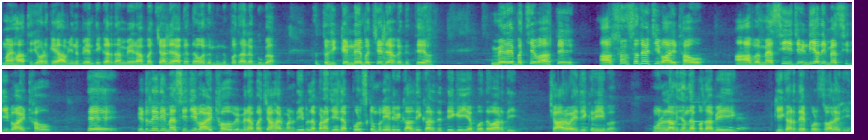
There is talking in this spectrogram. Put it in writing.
ਮੈਂ ਹੱਥ ਜੋੜ ਕੇ ਆਪ ਜੀ ਨੂੰ ਬੇਨਤੀ ਕਰਦਾ, ਮੇਰਾ ਬੱਚਾ ਲਿਆ ਕੇ ਦਿਓ ਤੇ ਮੈਨੂੰ ਪਤਾ ਲੱਗੂਗਾ ਤੁਸੀਂ ਕਿੰਨੇ ਬੱਚੇ ਲਿਆ ਕੇ ਦਿੱਤੇ ਆ। ਮੇਰੇ ਬੱਚੇ ਵਾਸਤੇ ਆਪ ਸੰਸਦ ਵਿੱਚ ਆਵਾਜ਼ ਉਠਾਓ, ਆਪ ਮੈਸੇਜ, ਇੰਡੀਆ ਦੀ ਮੈਸੇਜ ਦੀ ਆਵਾਜ਼ ਉਠਾਓ ਤੇ ਇਟਲੀ ਦੀ ਮੈਸੇਜ ਦੀ ਵਾਈਟ ਉਠਾਓ ਵੀ ਮੇਰਾ ਬੱਚਾ ਹਰਮਨਦੀਪ ਲੱਭਣਾ ਚਾਹੀਦਾ। ਪੁਲਿਸ ਕੰਪਲੇਂਟ ਵੀ ਕੱਲ ਦੀ ਕਰ ਦਿੱਤੀ ਗਈ ਹੈ, ਬੁੱਧਵਾਰ ਦੀ 4 ਵਜੇ ਦੇ ਕਰੀਬ। ਹੁਣ ਲੱਗ ਜਾਂਦਾ ਪਤਾ ਵੀ ਕੀ ਕਰਦੇ ਪੁਲਿਸ ਵਾਲੇ ਜੀ।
